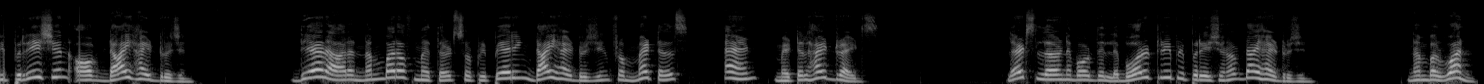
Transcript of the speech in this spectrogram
Preparation of dihydrogen. There are a number of methods for preparing dihydrogen from metals and metal hydrides. Let's learn about the laboratory preparation of dihydrogen. Number 1.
